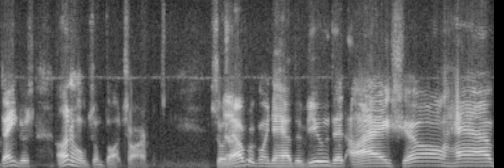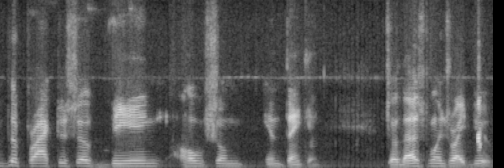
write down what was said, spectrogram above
dangerous unwholesome thoughts are. So now we're going to have the view that I shall have the practice of being wholesome in thinking. So that's one's right view.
